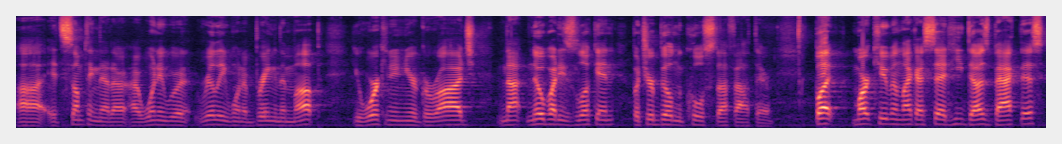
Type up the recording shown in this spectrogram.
Uh, it's something that I, I really want to bring them up. You're working in your garage, not nobody's looking, but you're building cool stuff out there. But Mark Cuban, like I said, he does back this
